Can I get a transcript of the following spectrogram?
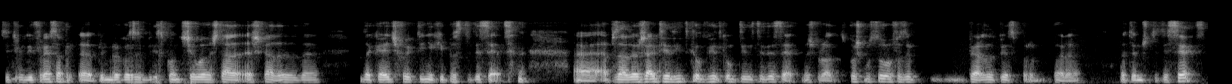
sentiu diferença. A primeira coisa que disse quando chegou a, estar, a escada da, da Cage foi que tinha aqui para 77. Uh, apesar de eu já ter dito que ele devia competir em 77, mas pronto, depois começou a fazer perda de peso para, para batermos 77.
